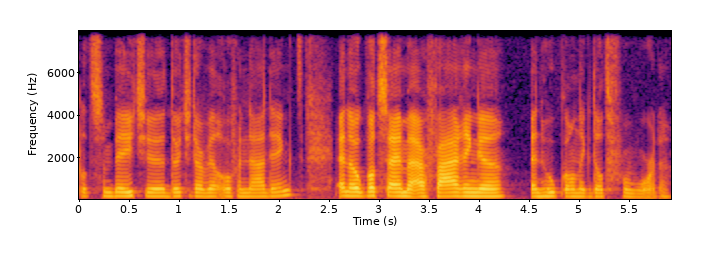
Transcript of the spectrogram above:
Dat is een beetje dat je daar wel over nadenkt. En ook wat zijn mijn ervaringen en hoe kan ik dat verwoorden?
